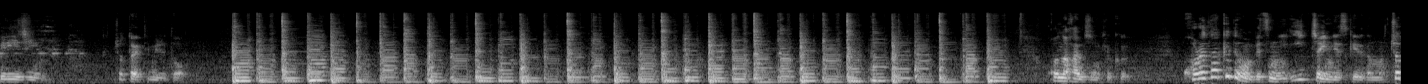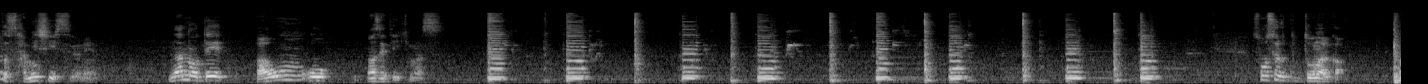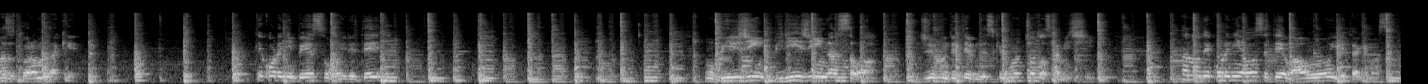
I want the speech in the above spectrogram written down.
ビリー・ジーン。ちょっとやってみると。こんな感じの曲。これだけでも別にいいっちゃいいんですけれども、ちょっと寂しいですよね。なので、和音を混ぜていきます。そうするとどうなるか。まずドラムだけ。で、これにベースを入れて、もうビリー・ジーンビリー・ジーンらしさは十分出てるんですけども、ちょっと寂しい。なので、これに合わせて和音を入れてあげます。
